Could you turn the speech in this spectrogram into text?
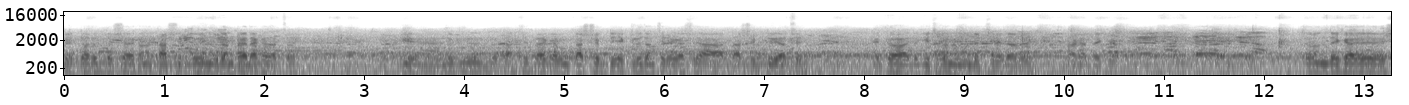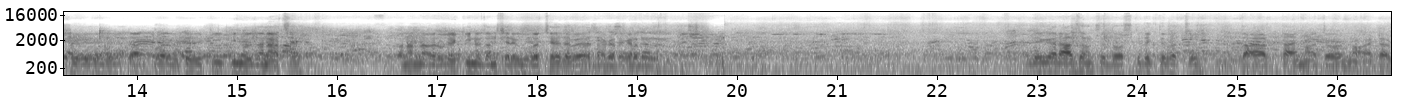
বেতর উদ্দেশ্যে এখানে তারশিপ দুই নৌজানটাকে দেখা যাচ্ছে। একটি দুটি নৌজান তারশিপ এক এবং তারশিপ দুই, একটি নৌজান ছেড়ে গেছে আর তারশিপ দুই আছে। এটা হয়তো কিছুক্ষণের মধ্যে ছেড়ে যাবে ঢাকা থেকে। চলুন দেখে এসে তারপর কী কী নৌজান আছে। অন্যান্য রুটে কী নৌজান ছেড়েগুলো ছেড়ে যাবে, ঢাকা থেকে এদিকে রাজহংস দশকে দেখতে পাচ্ছি। তার টাইম হয়তো নয়টার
